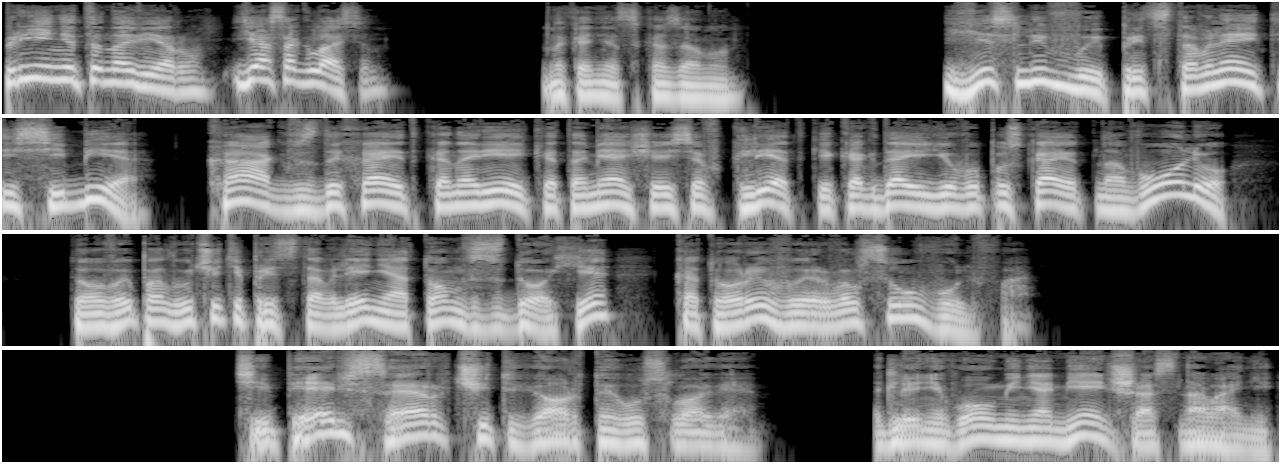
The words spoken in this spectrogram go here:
«Принято на веру. Я согласен», — наконец сказал он. «Если вы представляете себе, как вздыхает канарейка, томящаяся в клетке, когда ее выпускают на волю, то вы получите представление о том вздохе, который вырвался у Вульфа. Теперь, сэр, четвертое условие. Для него у меня меньше оснований,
